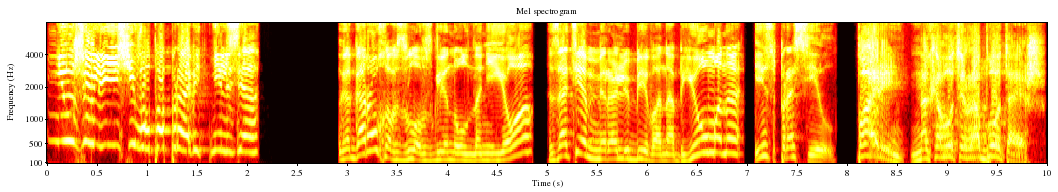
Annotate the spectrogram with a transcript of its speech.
Неужели ничего поправить нельзя? Горохов зло взглянул на нее, затем миролюбиво на Бьюмана и спросил. «Парень, на кого ты работаешь?»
